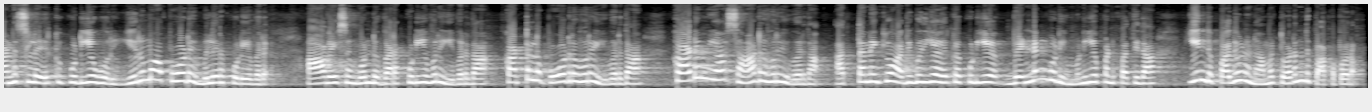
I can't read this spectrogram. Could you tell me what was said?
மனசில் இருக்கக்கூடிய ஒரு இருமாப்போடு விழுறக்கூடியவர் ஆவேசம் கொண்டு வரக்கூடியவர் இவர்தான். கட்டளை போடுறவரும் இவர்தான். கடுமையாக சாடுறவரும் இவர்தான். அத்தனைக்கும் அதிபதியாக இருக்கக்கூடிய வெண்ணங்குடி முனியப்பன் பற்றி தான் இந்த பதிவில் நாம் தொடர்ந்து பார்க்க போகிறோம்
